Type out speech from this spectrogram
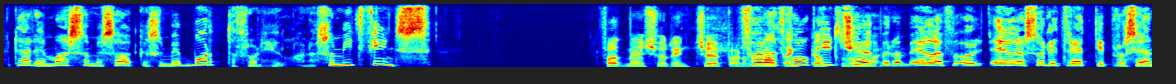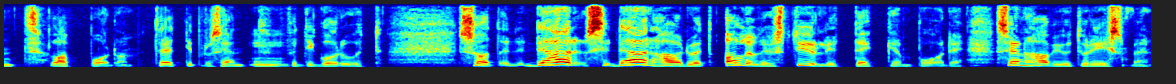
Där är massa med saker som är borta från hyllorna, som inte finns. För att människor inte köper dem? För att folk inte köper dem. Eller, eller så är det 30 procent lapp på dem. 30 procent mm. för att de går ut. Så att där, där har du ett alldeles tydligt tecken på det. Sen har vi ju turismen.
